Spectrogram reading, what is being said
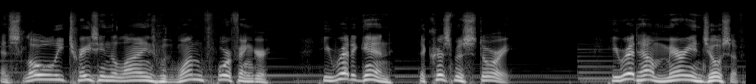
and slowly tracing the lines with one forefinger, he read again the Christmas story. He read how Mary and Joseph,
